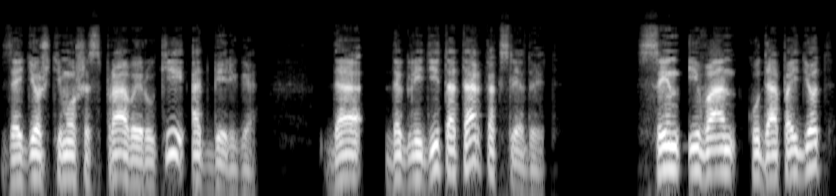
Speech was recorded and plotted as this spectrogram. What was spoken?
Зайдешь, Тимоша, с правой руки от берега. Да догляди татар как следует. Сын Иван куда пойдет?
